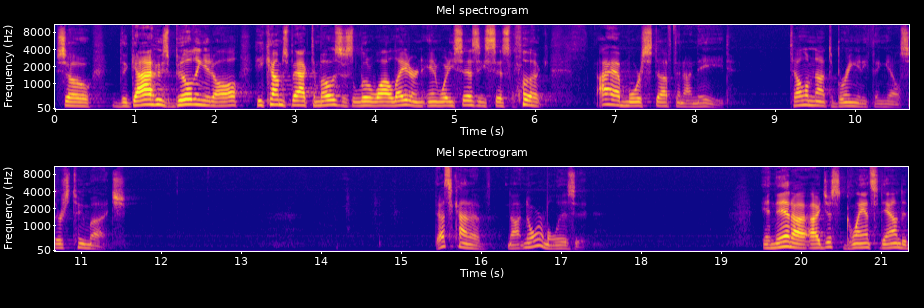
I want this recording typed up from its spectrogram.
So the guy who's building it all, he comes back to Moses a little while later, and, and what he says, he says, Look, I have more stuff than I need. Tell them not to bring anything else. There's too much. That's kind of not normal, is it? And then I, I just glanced down to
